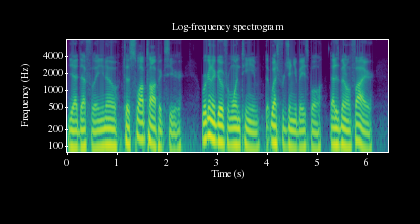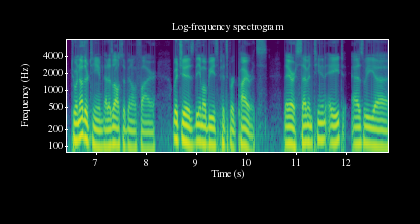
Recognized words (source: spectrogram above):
Yeah, definitely. You know, to swap topics here, we're to go from one team, that West Virginia baseball, that has been on fire, to another team that has also been on fire, which is the MLB's Pittsburgh Pirates. They are 17 and 8 as we uh,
